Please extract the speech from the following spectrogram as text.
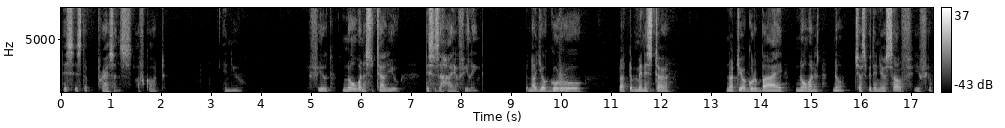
This is the presence of God in you. You feel no one has to tell you this is a higher feeling. Not your guru, not the minister, not your goodbye. No one is, no, just within yourself, you feel.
